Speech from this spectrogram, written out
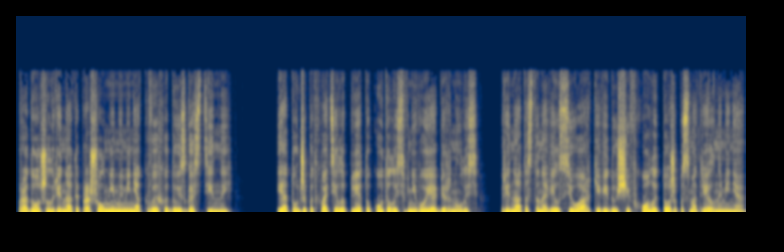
Продолжил Ренат и прошел мимо меня к выходу из гостиной. Я тут же подхватила плед, укуталась в него и обернулась. Ренат остановился у арки, ведущей в холл, и тоже посмотрел на меня.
